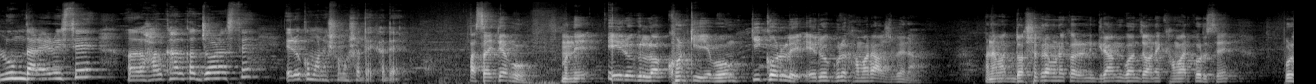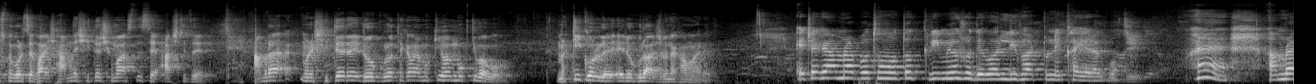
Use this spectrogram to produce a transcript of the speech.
লুম দাঁড়ায় আহ, হালকা হালকা জ্বর আসছে এরকম অনেক সমস্যা দেখা দেয়। আচ্ছা ইতিহাপু মানে এই রোগের লক্ষণ কি এবং কি করলে এই রোগগুলো খামারে আসবে না? মানে আমার দর্শকরা মনে করেন গ্রামগঞ্জে অনেক খামার করেছে প্রশ্ন করছে ভাই সামনে শীতের সময় আসতেছে আসতেছে। আমরা মানে শীতের এই রোগগুলো থেকে আমরা কীভাবে মুক্তি পাবো? মানে কী করলে এই রোগগুলো আসবে না খামারে? এটাকে আমরা প্রথমত ক্রিমি ওষুধ বা লিভার টনিক খাইয়ে রাখব। হ্যাঁ আমরা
